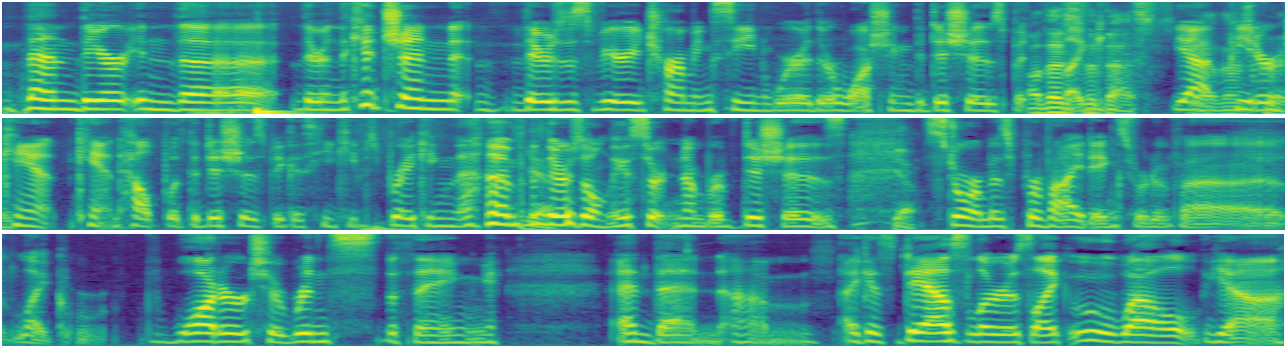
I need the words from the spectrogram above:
then they're in the they're in the kitchen. There's this very charming scene where they're washing the dishes, but Oh, that's like, the best. Yeah, Yeah, Peter great. can't can't help with the dishes because he keeps breaking them. There's only a certain number of dishes. Yeah. Storm is providing sort of uh like water to rinse the thing. And then um, I guess Dazzler is like, ooh, well, yeah,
